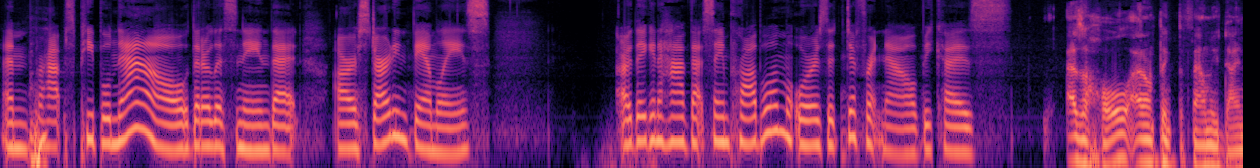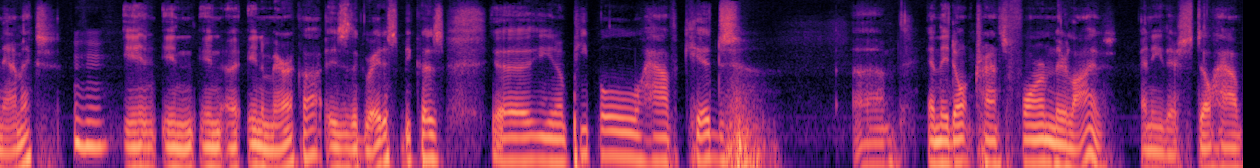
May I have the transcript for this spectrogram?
And perhaps people now that are listening that are starting families, are they going to have that same problem or is it different now because as a whole, I don't think the family dynamics in in in uh, in America is the greatest because uh, you know people have kids um, and they don't transform their lives any. They still have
